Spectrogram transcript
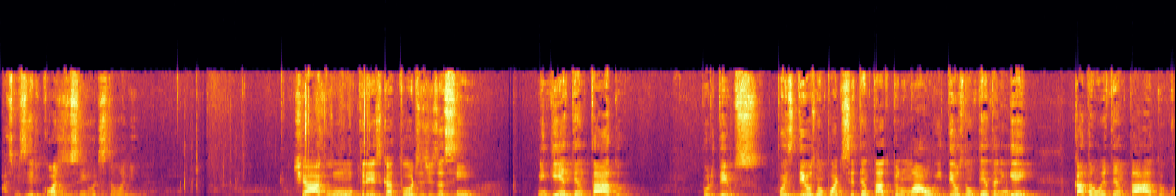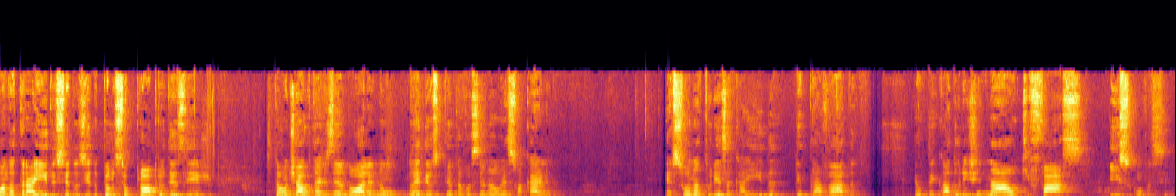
As misericórdias do Senhor estão ali. Tiago 1, 13 e 14 diz assim: Ninguém é tentado por Deus, pois Deus não pode ser tentado pelo mal e Deus não tenta ninguém. Cada um é tentado quando atraído e seduzido pelo seu próprio desejo. Então o Tiago está dizendo: olha, não, não é Deus que tenta você, não, é sua carne. É sua natureza caída, depravada. É o pecado original que faz isso com você.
